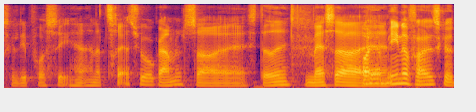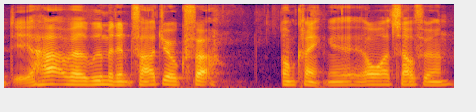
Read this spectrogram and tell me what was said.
skal lige prøve at se her. Han er 23 år gammel, så øh, stadig masser af... Og jeg mener faktisk, at jeg har været ude med den far-joke før, omkring øh, overretssagføreren,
